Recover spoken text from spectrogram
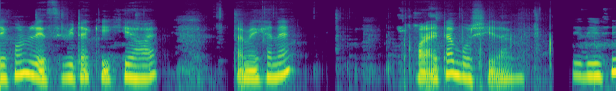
দেখুন রেসিপিটা কি কি হয়। তো আমি এখানে কড়াইটা বসিয়ে রাখব। দিয়ে দিয়েছি।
